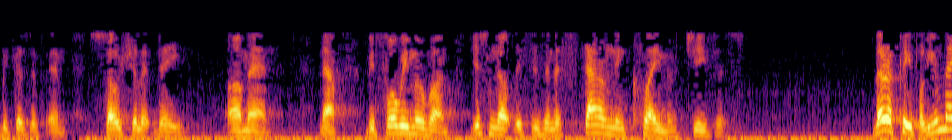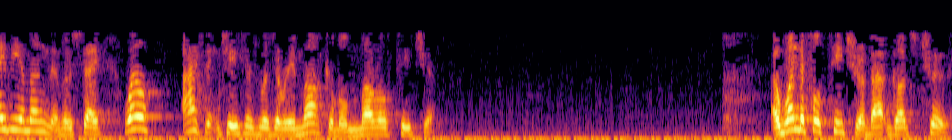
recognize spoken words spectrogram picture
because of him. So shall it be. Amen. Now, before we move on, just note this is an astounding claim of Jesus. There are people, you may be among them, who say, Well, I think Jesus was a remarkable moral teacher. A wonderful teacher about God's truth.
